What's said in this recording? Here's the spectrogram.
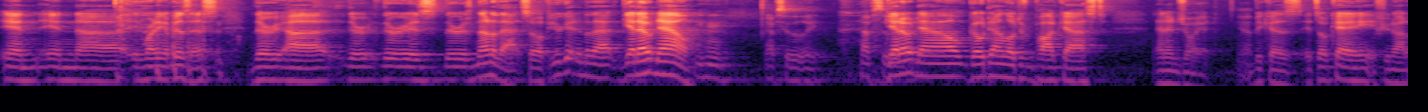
in in uh, in running a business. there uh, there there is there is none of that. So if you're getting into that, get out now. Absolutely. Absolutely. Get out now. Go download different podcasts and enjoy it. Yeah. Because it's okay if you're not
